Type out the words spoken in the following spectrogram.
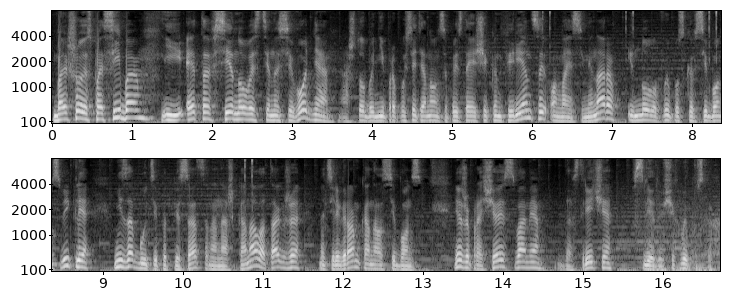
Большое спасибо. И это все новости на сегодня. А чтобы не пропустить анонсы предстоящей конференции, онлайн-семинаров и новых выпусков Сибонс Викли, не забудьте подписаться на наш канал, а также на телеграм-канал Сибонс. Я же прощаюсь с вами. До встречи в следующих выпусках.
